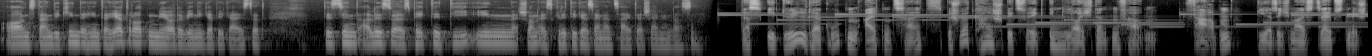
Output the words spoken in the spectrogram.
und dann die Kinder hinterher trotten, mehr oder weniger begeistert. Das sind alles so Aspekte, die ihn schon als Kritiker seiner Zeit erscheinen lassen. Das Idyll der guten alten Zeit beschwört Karl Spitzweg in leuchtenden Farben. Farben, die er sich meist selbst mischt.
